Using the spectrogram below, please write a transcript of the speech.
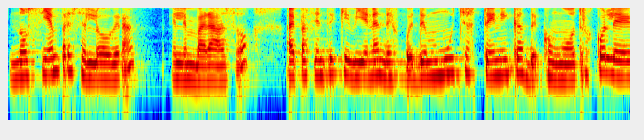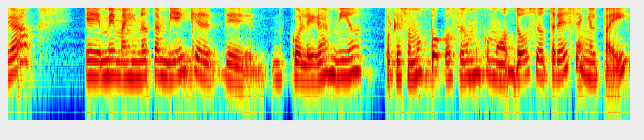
no siempre se logra el embarazo. Hay pacientes que vienen después de muchas técnicas de- con otros colegas. Eh, me imagino también que colegas míos, porque somos pocos, somos como 12 o 13 en el país,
